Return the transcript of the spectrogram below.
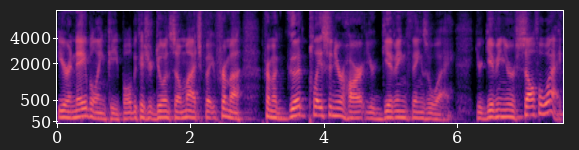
you're enabling people because you're doing so much, but from a, from a good place in your heart, you're giving things away. You're giving yourself away.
